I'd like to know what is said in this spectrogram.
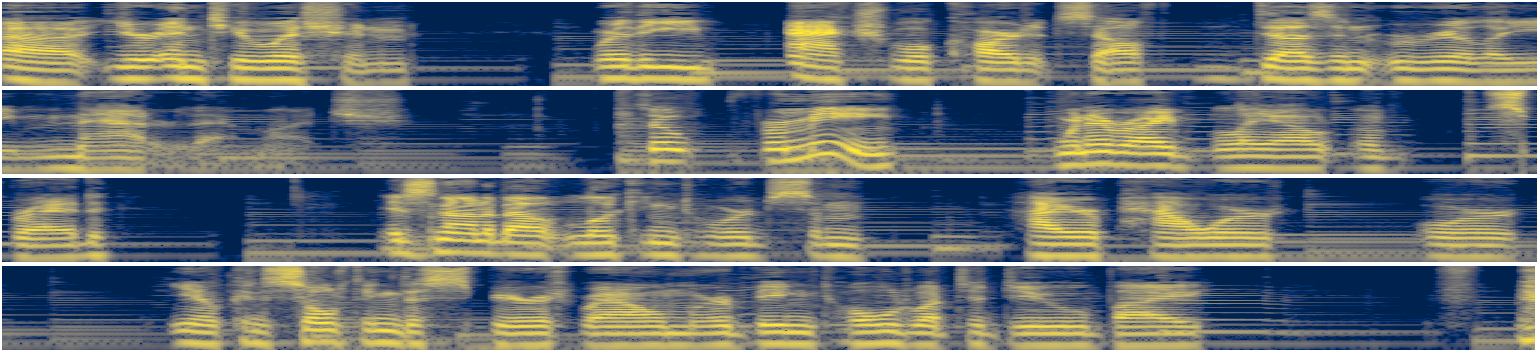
uh, your intuition, where the actual card itself doesn't really matter that much. So for me, whenever I lay out a spread, It's not about looking towards some higher power or, you know, consulting the spirit realm or being told what to do by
